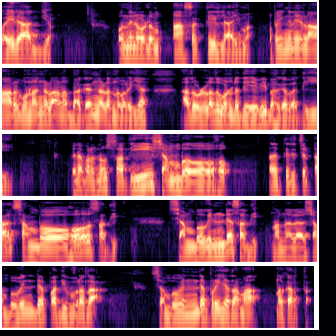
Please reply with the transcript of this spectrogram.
വൈരാഗ്യം ഒന്നിനോടും ആസക്തിയില്ലായ്മ. അപ്പോൾ ഇങ്ങനെയുള്ള ആറ് ഗുണങ്ങളാണ് ഭഗങ്ങൾ എന്ന് പറയുക. അതുള്ളത് കൊണ്ട് ദേവി ഭഗവതി. പിന്നെ പറഞ്ഞു സതീ ശംഭോഹോ. അത് തിരിച്ചിട്ടാൽ ശംഭോഹോ സതി. ശംഭുവിന്റെ സതി എന്ന് പറഞ്ഞാൽ ശംഭുവിന്റെ പതിവ്രത ശംഭുവിന്റെ പ്രിയതമ എന്നൊക്കെ അർത്ഥം.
